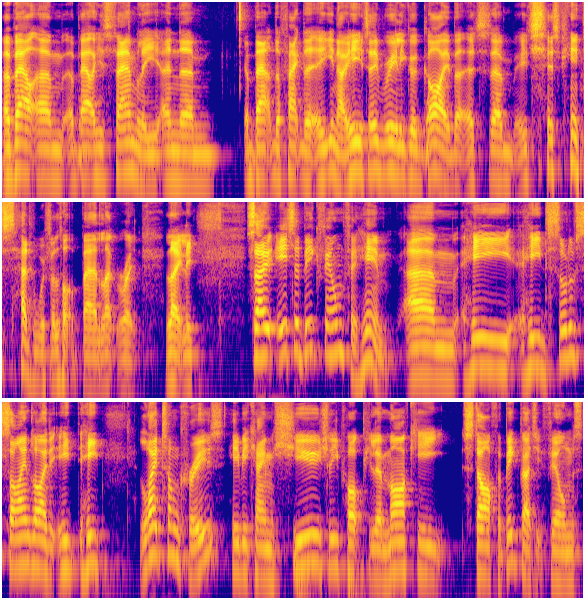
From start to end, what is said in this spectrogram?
about um, about his family and um, about the fact that you know he's a really good guy, but it's um, it's just been saddled with a lot of bad luck right lately. So it's a big film for him. Um, he he sort of signed like he he like Tom Cruise. He became hugely popular, marquee star for big budget films,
